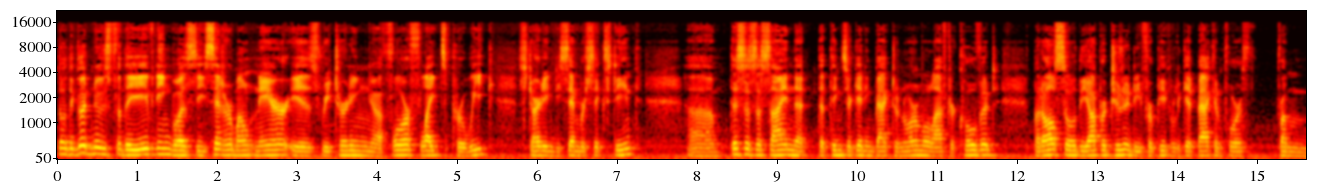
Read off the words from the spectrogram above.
So the good news for the evening was the Central Mountain Air is returning uh, four flights per week starting December 16th. Um, this is a sign that, that things are getting back to normal after COVID, but also the opportunity for people to get back and forth from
